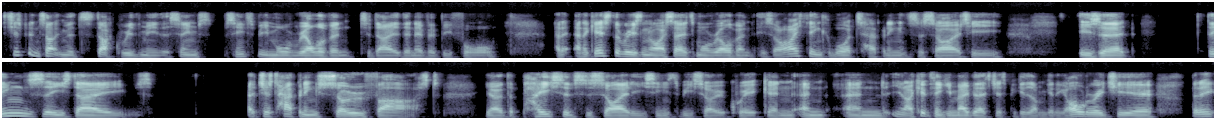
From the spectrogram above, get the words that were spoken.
it's just been something that's stuck with me that seems seems to be more relevant today than ever before. And, and I guess the reason I say it's more relevant is I think what's happening in society is that things these days are just happening so fast. You know, the pace of society seems to be so quick, and and and you know, I keep thinking maybe that's just because I'm getting older each year. But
